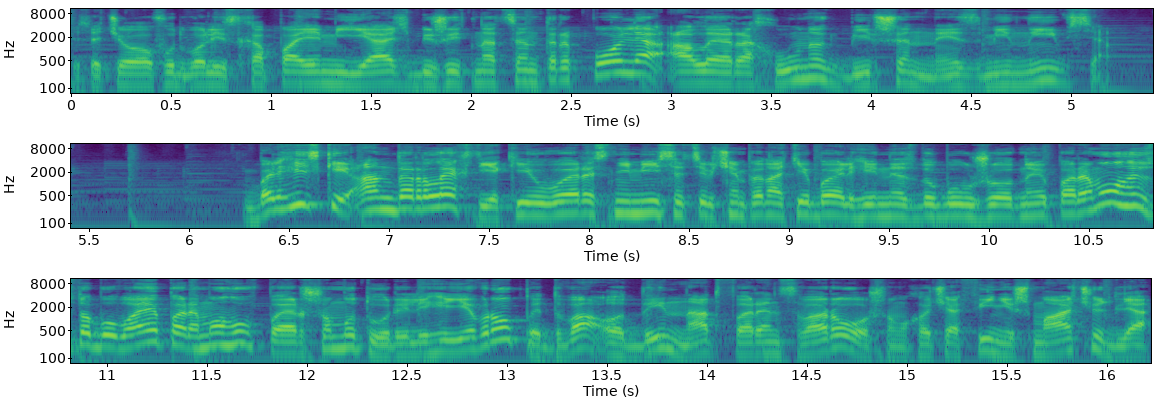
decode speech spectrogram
після чого футболіст хапає м'яч, біжить на центр поля, але рахунок більше не змінився. Бельгійський Андерлехт, який у вересні місяці в чемпіонаті Бельгії не здобув жодної перемоги, здобуває перемогу в першому турі Ліги Європи 2-1 над Ференцварошем. Хоча фініш матчу для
